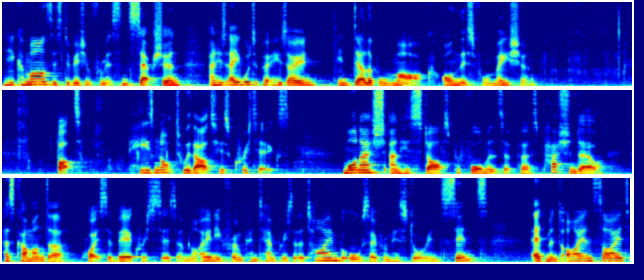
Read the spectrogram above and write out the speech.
And he commands this division from its inception and is able to put his own indelible mark on this formation. But he's not without his critics. Monash and his staff's performance at 1st Passchendaele has come under quite severe criticism, not only from contemporaries at the time, but also from historians since. Edmund Ironside,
